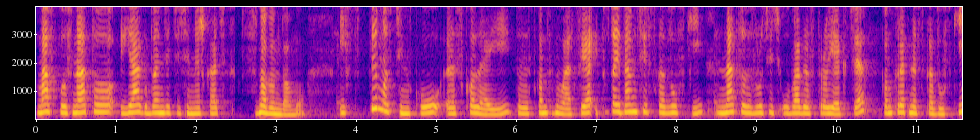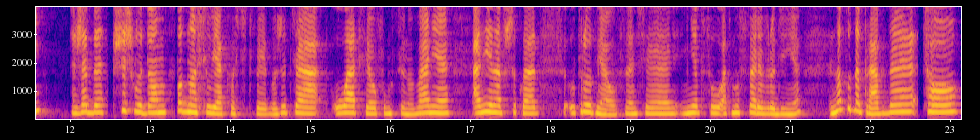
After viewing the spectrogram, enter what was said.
ma wpływ na to, jak będzie Ci się mieszkać w nowym domu. I w tym odcinku e, z kolei, to jest kontynuacja, i tutaj dam Ci wskazówki, na co zwrócić uwagę w projekcie, konkretne wskazówki, żeby przyszły dom podnosił jakość Twojego życia, ułatwiał funkcjonowanie, a nie na przykład utrudniał, w sensie nie psuł atmosfery w rodzinie. No bo naprawdę to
